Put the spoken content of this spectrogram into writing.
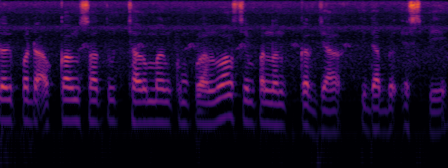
daripada akaun satu caruman kumpulan wang simpanan pekerja (TWSP)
